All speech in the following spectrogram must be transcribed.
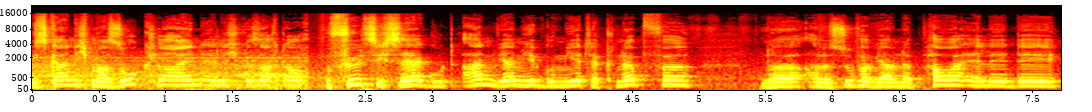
Ist gar nicht mal so klein, ehrlich gesagt auch. Fühlt sich sehr gut an. Wir haben hier gummierte Knöpfe. Ne, alles super. Wir haben eine Power-LED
